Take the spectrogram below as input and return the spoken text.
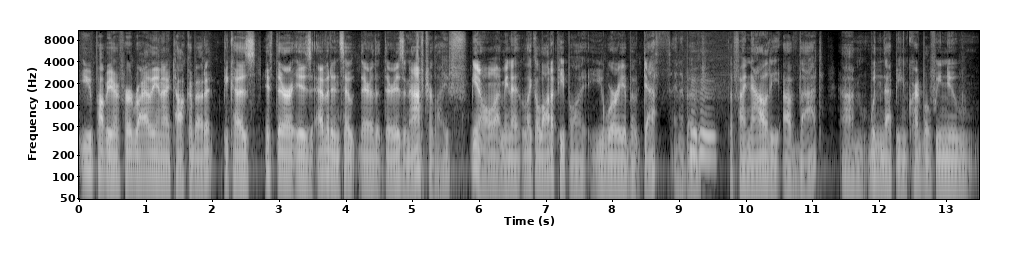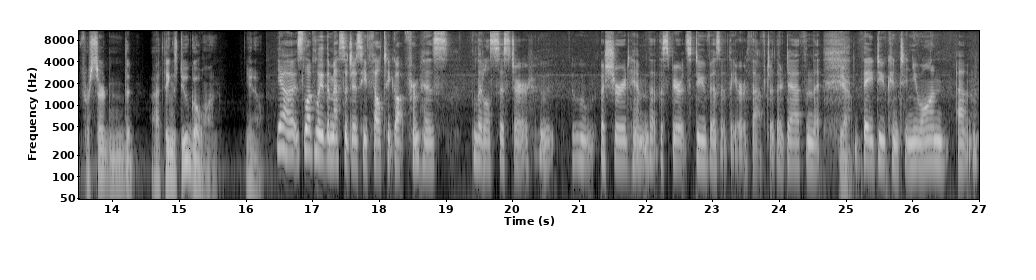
you probably have heard Riley and I talk about it because if there is evidence out there that there is an afterlife, you know, I mean, like a lot of people, you worry about death and about Mm-hmm. the finality of that. Um, wouldn't that be incredible if we knew for certain that uh, things do go on? You know, Yeah, it's lovely the messages he felt he got from his little sister who who assured him that the spirits do visit the earth after their death and that Yeah. they do continue on. Um,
